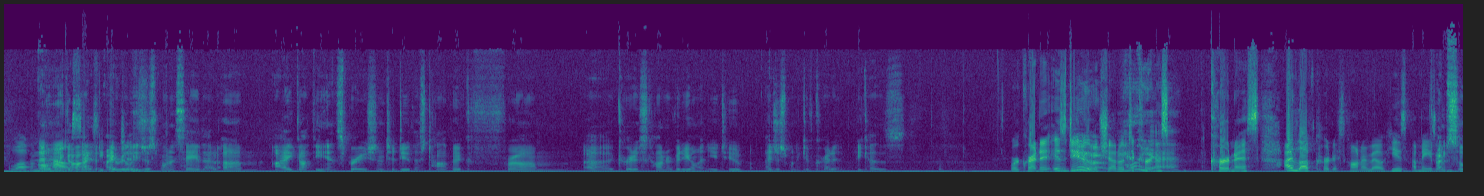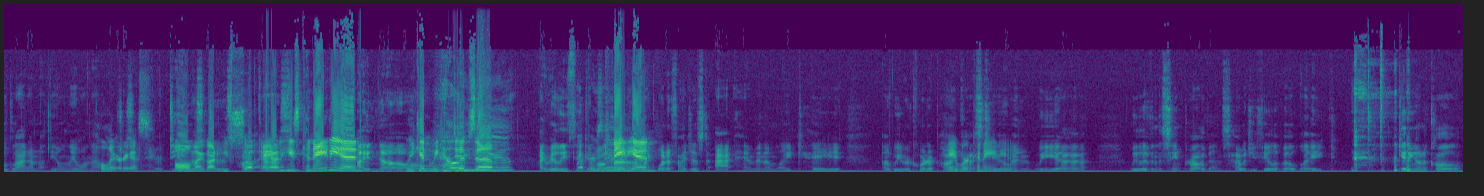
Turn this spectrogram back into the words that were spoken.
Welcome to oh hell, my god, sexy bitches. I really just want to say that um, I got the inspiration to do this topic from a Curtis Conner video on YouTube. I just want to give credit because Where credit is due. Yeah. Shout out Hell to Curtis. yeah. Curtis. I love Curtis Conner though. He's amazing. I'm so glad I'm not the only one that Hilarious. here. Oh my god, he's his so and he's Canadian. I know. We can- we can Hell dibs yeah. him. I really think about Represent. that. I'm Canadian. like, what if I just at him and I'm like, hey, uh, we record a podcast Hey, we're too, Canadian. and we uh, we live in the same province. How would you feel about like getting on a call,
